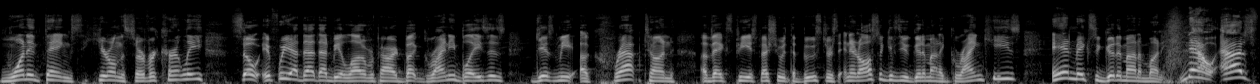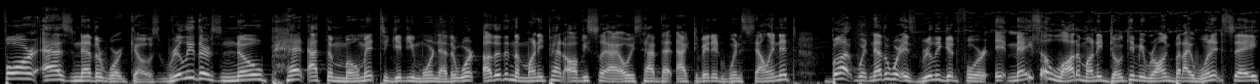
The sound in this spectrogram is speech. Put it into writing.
one in things here on the server currently. So if we had that, that'd be a lot overpowered. But grinding blazes gives me a crap ton of XP, especially with the boosters. And it also gives you a good amount of grind keys and makes a good amount of money. Now, as far as netherwort goes, really there's no pet at the moment to give you more netherwort other than the money pet. Obviously, I always have that activated when selling it. But what netherwort is really good for, it makes a lot of money. Don't get me wrong, but I wouldn't say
